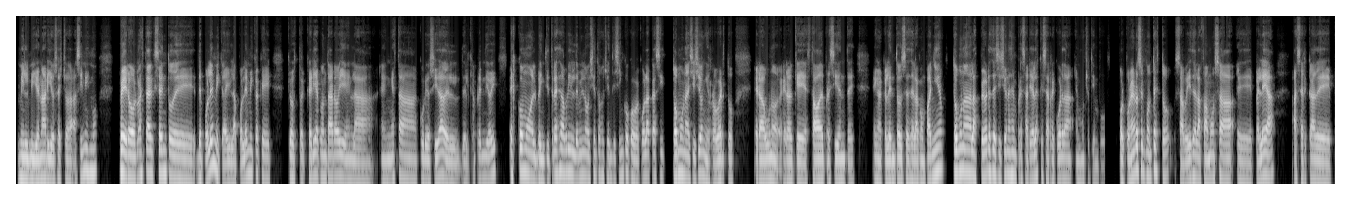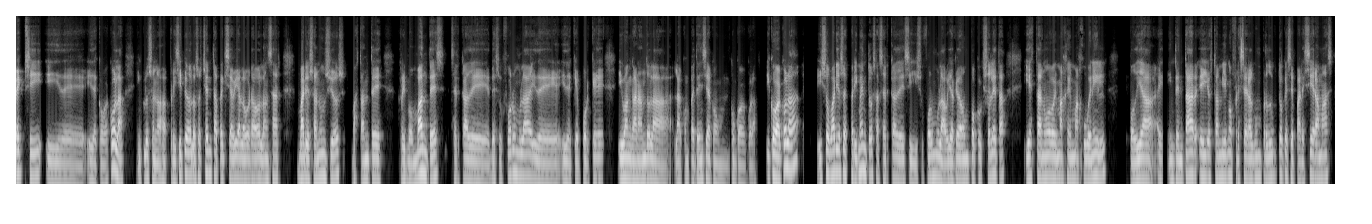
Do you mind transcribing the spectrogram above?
mil millonarios hechos a sí mismo, pero no está exento de, polémica. Y la polémica que, os quería contar hoy en, la, en esta curiosidad del, que aprendí hoy es como el 23 de abril de 1985 Coca-Cola casi toma una decisión y Roberto era, uno, era el que estaba de presidente en aquel entonces de la compañía, toma una de las peores decisiones empresariales que se recuerda en mucho tiempo. Por poneros en contexto, sabéis de la famosa eh, pelea acerca de Pepsi y de, de Coca-Cola. Incluso en los principios de los 80, Pepsi había logrado lanzar varios anuncios bastante rimbombantes acerca de, su fórmula y de, de que por qué iban ganando la, competencia con, con Coca-Cola. Y Coca-Cola hizo varios experimentos acerca de si su fórmula había quedado un poco obsoleta y esta nueva imagen más juvenil podía eh, intentar ellos también ofrecer algún producto que se pareciera más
